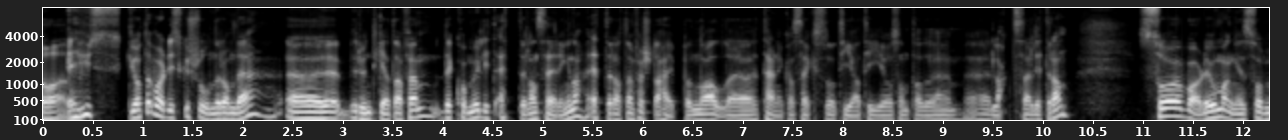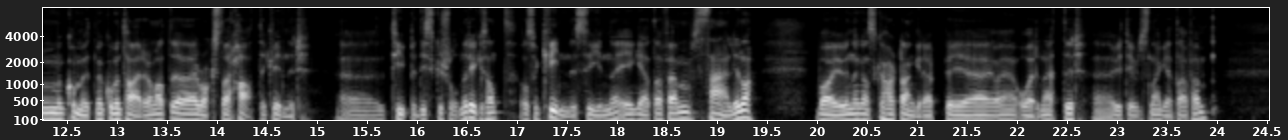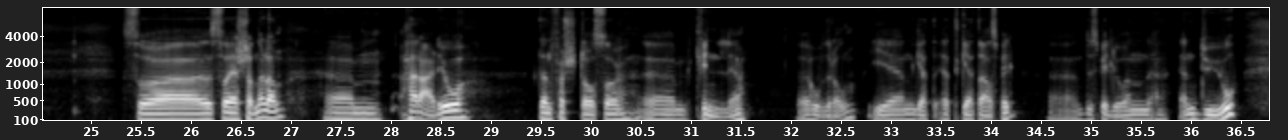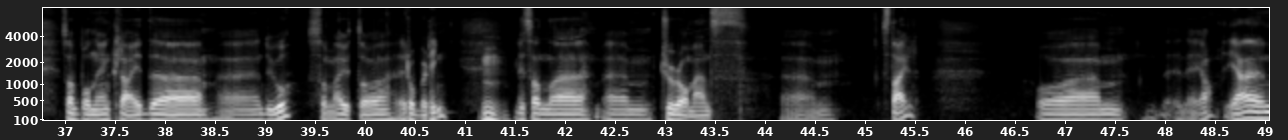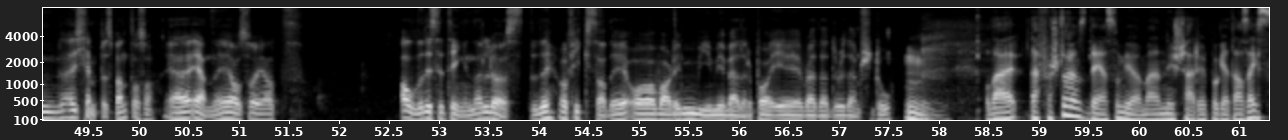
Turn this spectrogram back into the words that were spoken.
Og Jeg husker jo at det var diskusjoner om det uh, rundt GTA 5. Det kom jo litt etter lanseringen, da. Etter at den første hypen og alle terningkast 6 og 10 av 10 og sånt hadde uh, lagt seg litt. Rann. Så var det jo mange som kom ut med kommentarer om at uh, Rockstar hater kvinner. Type diskusjoner, ikke sant. Også kvinnesynet i GTA 5 særlig, da. Var jo under ganske hardt angrep i årene etter utgivelsen av GTA 5. Så, så jeg skjønner den. Um, her er det jo den første også eh, kvinnelige eh, hovedrollen i en G et GTA-spill. Eh, du spiller jo en, en duo, sånn Bonnie and Clyde-duo, som er ute og robber ting. Mm. Litt sånn um, True Romance-style. og um, ja, jeg er kjempespent også. Jeg er enig også i at alle disse tingene løste de og fiksa de, og var de mye, mye bedre på i Red Dead Redemption 2. Mm. Og det er, det er først og fremst det som gjør meg nysgjerrig på GTA 6.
